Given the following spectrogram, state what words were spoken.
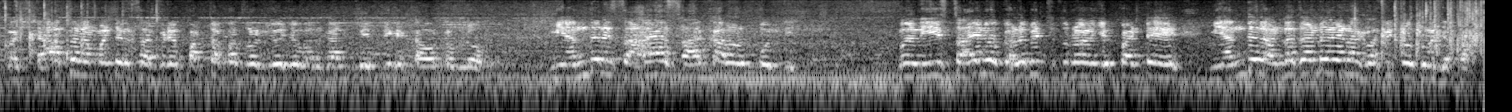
ఒక శాసన మండలి సభ్యుడు పట్టపత్ర నియోజకవర్గానికి ఎంపిక కావడంలో మీ అందరి సహాయ సహకారాలు పొంది మిమ్మల్ని ఈ స్థాయిలో గడబెత్తుతున్నానని చెప్పంటే మీ అందరి అండదండనే నాకు లభించవుతుందని చెప్పండి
